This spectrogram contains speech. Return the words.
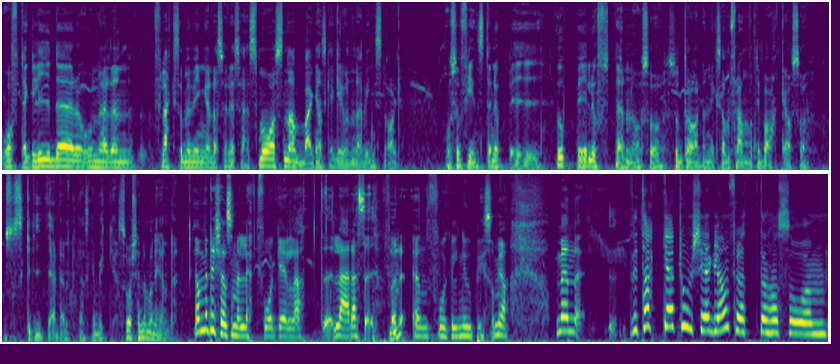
och ofta glider och när den flaxar med vingarna så är det så här små, snabba, ganska grunda vingslag. Och så finns den uppe i, uppe i luften och så, så drar den liksom fram och tillbaka och så, och så skriar den ganska mycket. Så känner man igen den. Ja men det känns som en lätt fågel att eh, lära sig för Mm. en fågelnewbie som jag. Men eh, vi tackar tornseglaren för att den har så um,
